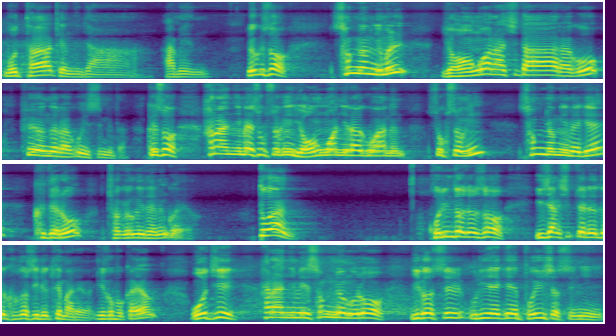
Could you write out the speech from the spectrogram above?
못하겠느냐. 아멘. 여기서 성령님을 영원하시다라고 표현을 하고 있습니다. 그래서 하나님의 속성이 영원이라고 하는 속성이 성령님에게 그대로 적용이 되는 거예요. 또한 고린도전서 2장 10절에도 그것을 이렇게 말해요. 읽어볼까요? 오직 하나님이 성령으로 이것을 우리에게 보이셨으니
